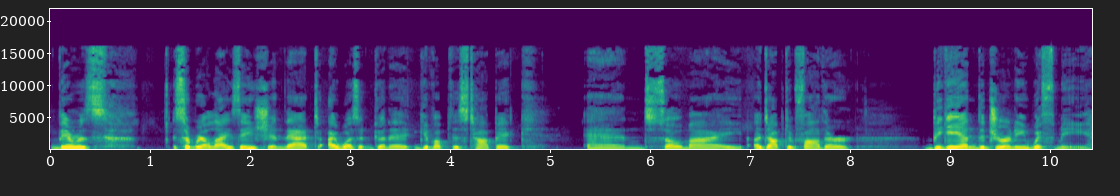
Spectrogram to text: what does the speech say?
there was some realization that I wasn't going to give up this topic. And so my adoptive father began the journey with me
